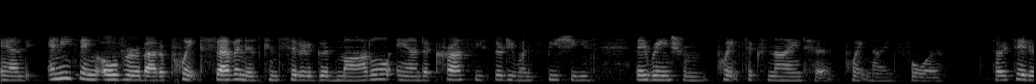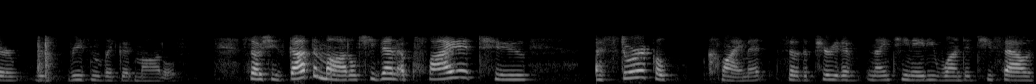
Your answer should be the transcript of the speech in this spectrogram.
And anything over about a 0.7 is considered a good model, and across these 31 species, they range from 0.69 to 0.94. So I'd say they're reasonably good models. So she's got the model. She then applied it to historical climate, so the period of 1981 to 2000,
